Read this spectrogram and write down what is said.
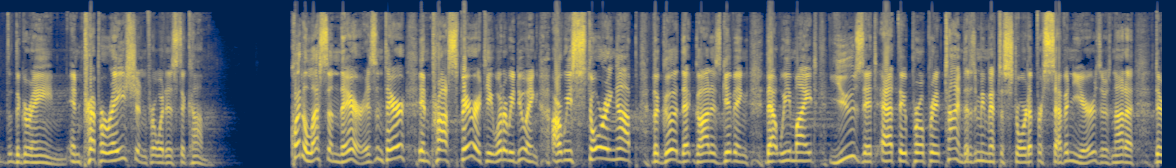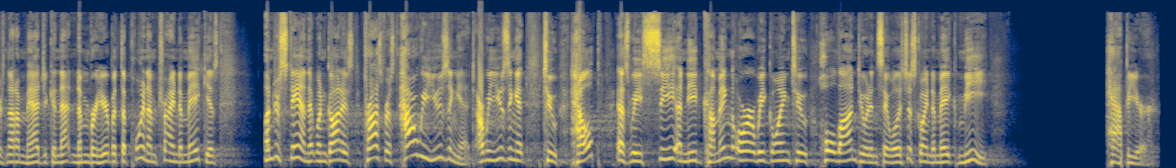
the, grain in preparation for what is to come. Quite a lesson there, isn't there? In prosperity, what are we doing? Are we storing up the good that God is giving that we might use it at the appropriate time? That doesn't mean we have to store it up for seven years. There's not a, there's not a magic in that number here. But the point I'm trying to make is Understand that when God is prosperous, how are we using it? Are we using it to help as we see a need coming, or are we going to hold on to it and say, well, it's just going to make me happier?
